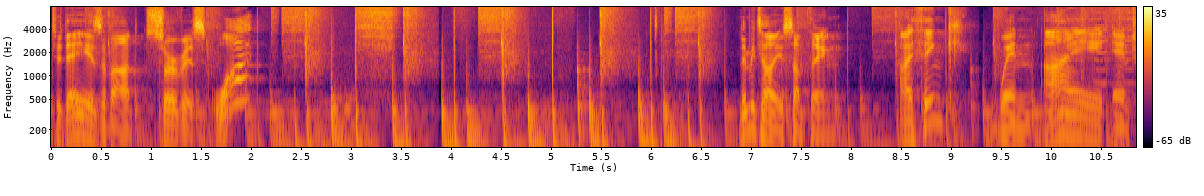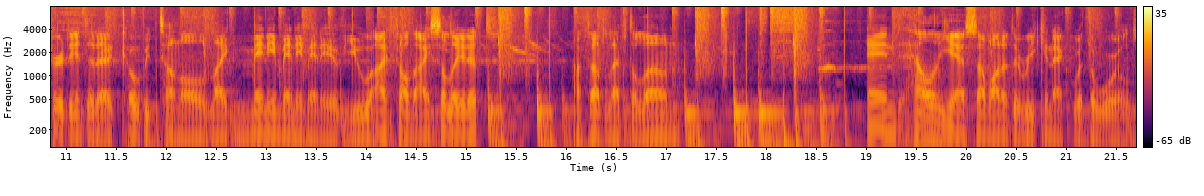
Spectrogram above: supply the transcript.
Today is about service. What? Let me tell you something. I think when I entered into the COVID tunnel, like many, many, many of you, I felt isolated. I felt left alone. And hell yes, I wanted to reconnect with the world.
